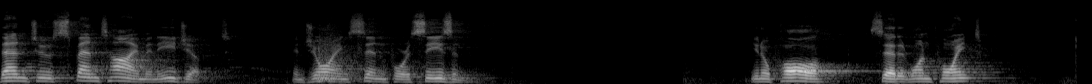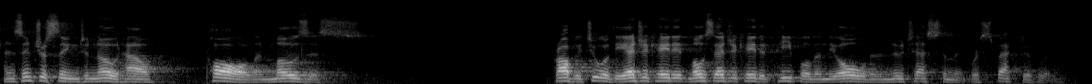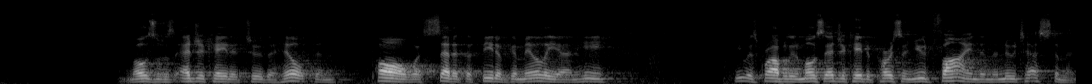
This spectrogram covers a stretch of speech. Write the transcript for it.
than to spend time in Egypt enjoying sin for a season. You know, Paul said at one point, and it's interesting to note how Paul and Moses, probably two of the educated, most educated people in the Old and the New Testament, respectively. Moses was educated to the hilt, and Paul was set at the feet of Gamaliel, and he, he was probably the most educated person you'd find in the New Testament.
